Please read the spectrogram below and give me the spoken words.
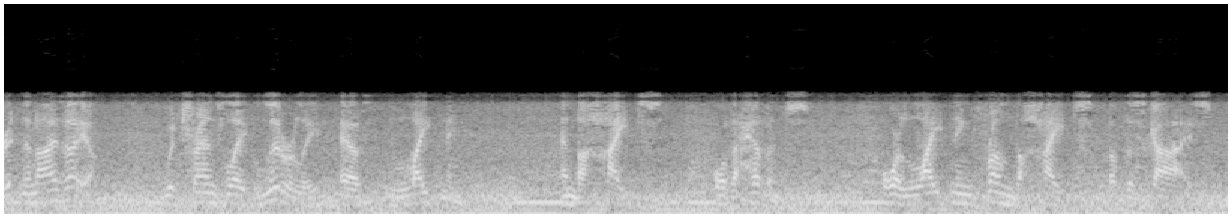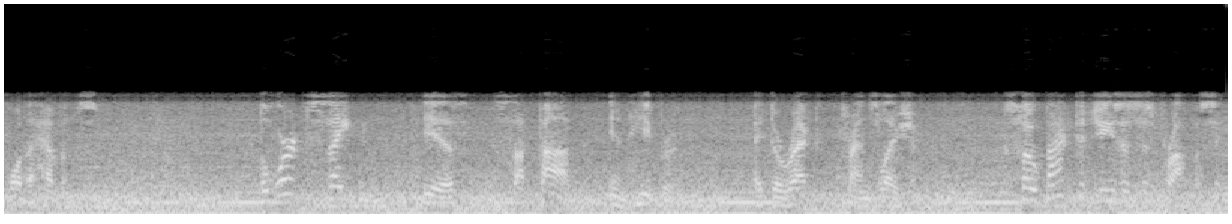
written in Isaiah, would translate literally as lightning and the heights or the heavens, or lightning from the heights of the skies or the heavens. The word Satan is Satan in Hebrew, a direct translation. So back to Jesus' prophecy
